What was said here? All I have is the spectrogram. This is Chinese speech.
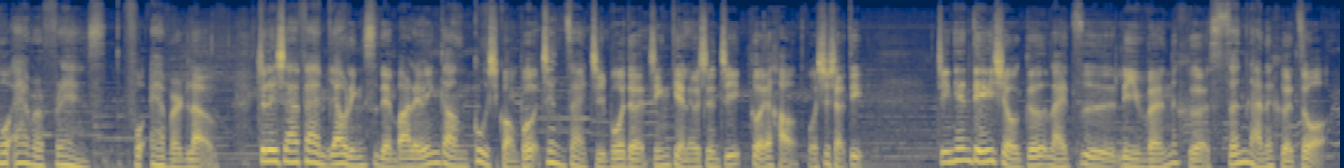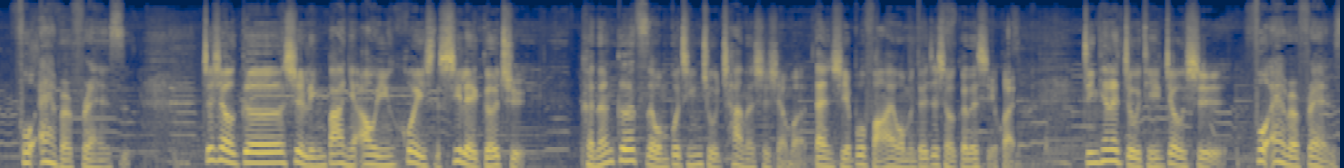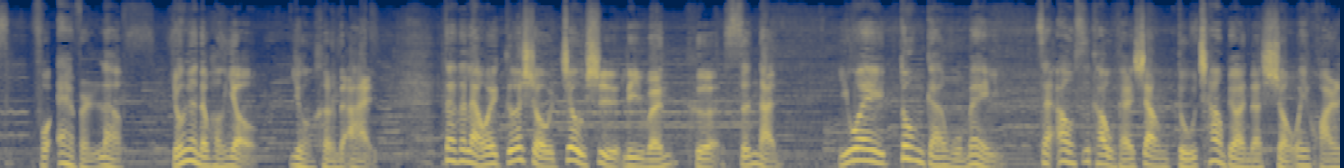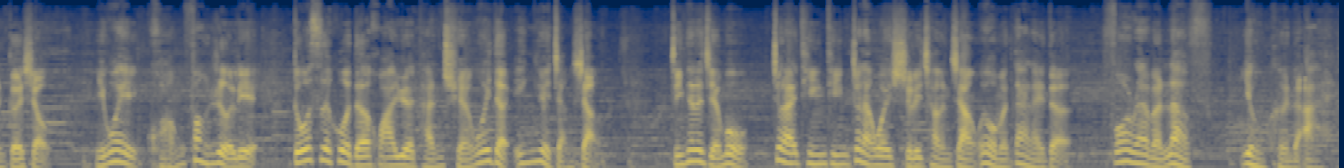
Forever friends, forever love。这里是 FM 幺零四点八连云港故事广播正在直播的经典留声机。各位好，我是小弟。今天第一首歌来自李玟和孙楠的合作《Forever Friends》。这首歌是零八年奥运会系列歌曲，可能歌词我们不清楚唱的是什么，但是也不妨碍我们对这首歌的喜欢。今天的主题就是 Forever Friends, forever love，永远的朋友。永恒的爱，带的两位歌手就是李玟和孙楠，一位动感妩媚，在奥斯卡舞台上独唱表演的首位华人歌手，一位狂放热烈，多次获得华乐坛权威的音乐奖项。今天的节目就来听一听这两位实力唱将为我们带来的《Forever Love》永恒的爱。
